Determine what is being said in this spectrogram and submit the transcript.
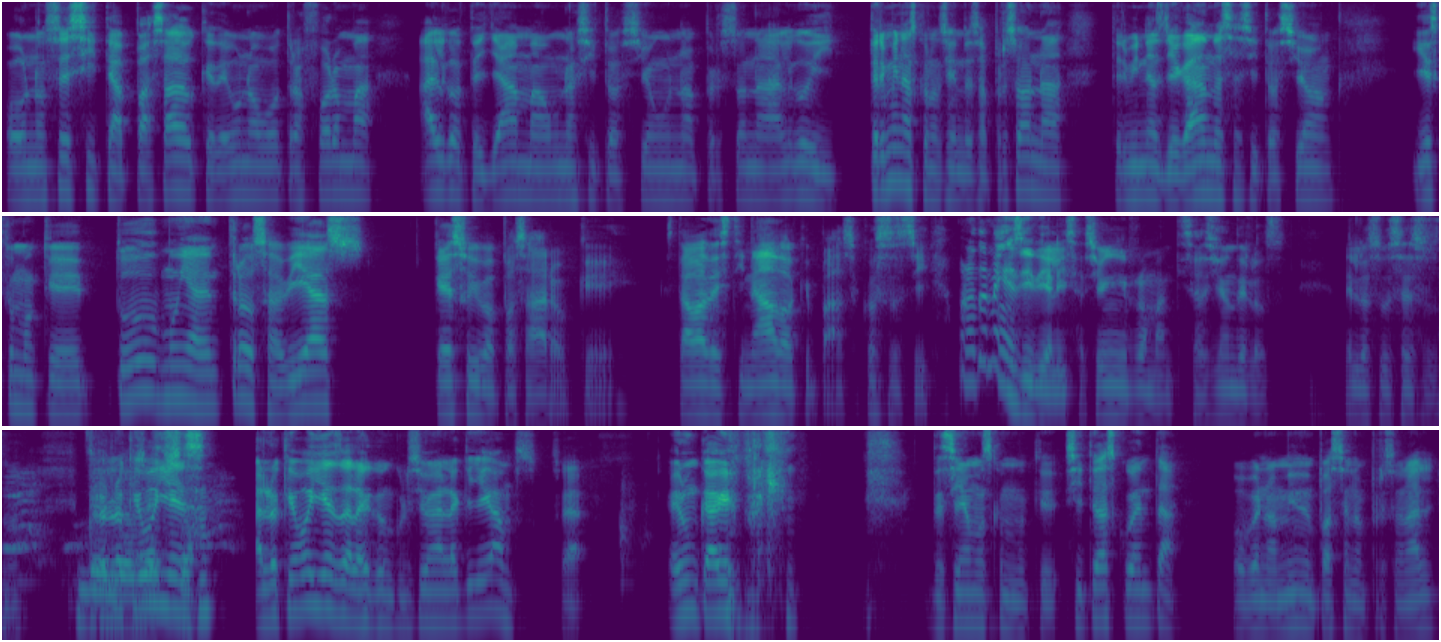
o no sé si te ha pasado que de una u otra forma algo te llama, una situación, una persona, algo y terminas conociendo a esa persona, terminas llegando a esa situación y es como que tú muy adentro sabías que eso iba a pasar o que estaba destinado a que pase, cosas así. Bueno, también es idealización y romantización de los, de los sucesos, ¿no? Pero lo que voy es, a lo que voy es a la conclusión a la que llegamos. O sea, era un cague porque decíamos como que, si te das cuenta, o bueno, a mí me pasa en lo personal,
